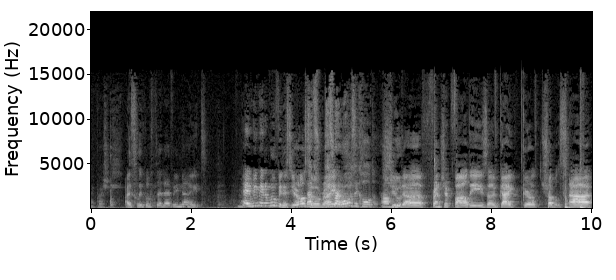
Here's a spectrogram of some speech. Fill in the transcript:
My precious. I sleep with it every night. Hey, we made a movie this year also, That's, right? that's right. What was it called? Um, Shoot, uh, friendship follies, uh, guy girl troubles, uh,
